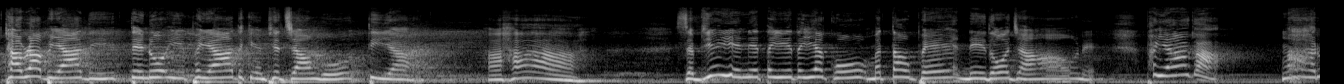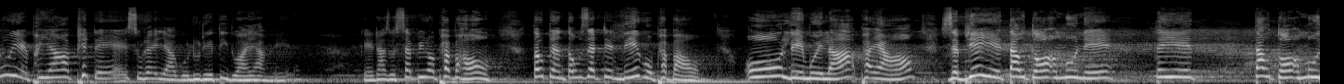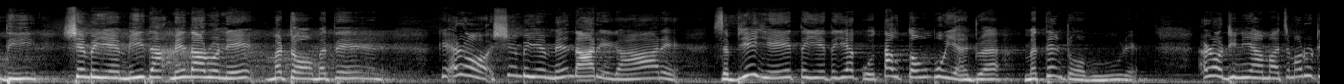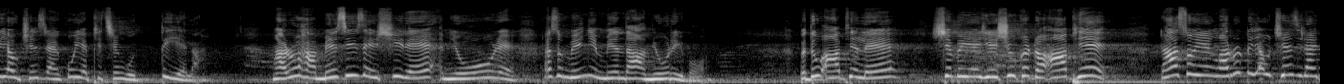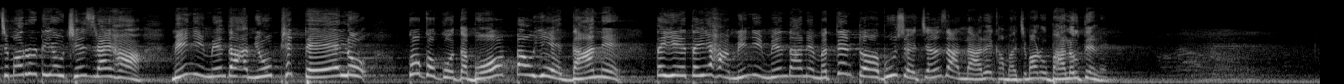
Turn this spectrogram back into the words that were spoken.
ထာဝရဘုရားသည်သင်တို့၏ဖရာသခင်ဖြစ်ကြောင်းကိုသိရဟာဟာ စပြည့်ရင်နဲ့တရေတရက်ကိုမတောက်ပဲနေသောကြောင့်တဲ့ဖရာကငါတို့ရဲ့ဖရာဖြစ်တယ်ဆိုတဲ့အရာကိုလူတွေသိသွားရမယ်တဲ့ကဲဒါဆိုဆက်ပြီးတော့ဖတ်ပါအောင်တောက်တန်31လေးကိုဖတ်ပါအောင်အိုးလေမွေလားဖတ်ရအောင်စပြည့်ရတောက်သောအမှုနဲ့တရေတောက်သောအမှုသည် ရှင်ဘရင်မိသားမင်းသားတို့နဲ့မတော်မသင့်ကဲအဲ့တော့ရှင်ဘရင်မင်းသားတွေကတဲ့ စပြည့်ရတရေတရက်ကိုတောက်သုံးဖို့ရန်အတွက်မသင့်တော်ဘူးတဲ့အဲ့တော့ဒီနေရာမှာကျမတို့တယောက်ချင်းစတိုင်ကိုယ့်ရဲ့ဖြစ်ချင်းကိုသိရလားငါတို့ဟာမင်းစည်းစိမ်ရှိတဲ့အမျိုးတဲ့ဒါဆိုမင်းညင်မင်းသားအမျိုးတွေပေါ့ဘသူအားဖြင့်လဲရှင်ဘုရင်ယေရှုခရစ်တော်အားဖြင့်ဒါဆိုရင်ငါတို့တယောက်ချင်းစီတိုင်းကျမတို့တယောက်ချင်းစီတိုင်းဟာမင်းညီမင်းသားအမျိုးဖြစ်တယ်လို့ကိုကိုကိုသဘောပေါက်ရဲ့သားနဲ့ တရေတရေဟာမင်းညီမင်းသားနဲ့မတင့်တော်ဘူးဆိုကျမ်းစာလာတဲ့အခါမှာကျမတို့ဘာလုပ်တင်လဲ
